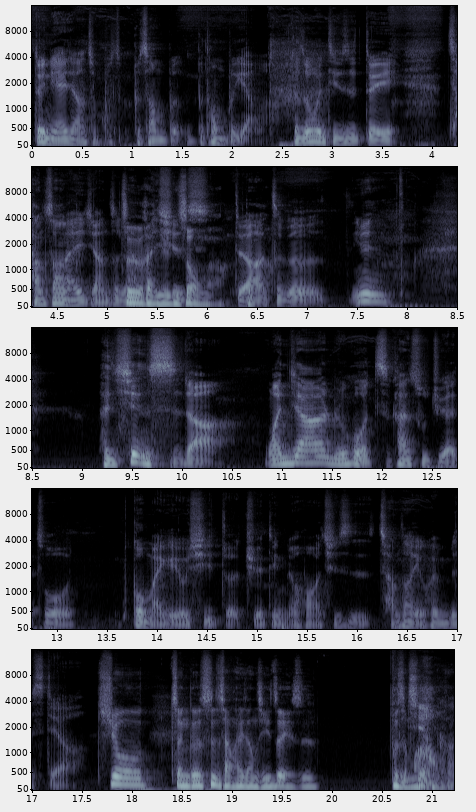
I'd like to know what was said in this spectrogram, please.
对你来讲是不不伤不不痛不痒啊。可是问题是对厂商来讲，这个这个很严重啊。对啊，这个因为。很现实的，玩家如果只看数据来做购买一个游戏的决定的话，其实常常也会 miss 掉。就整个市场来讲，其实这也是不怎么好，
